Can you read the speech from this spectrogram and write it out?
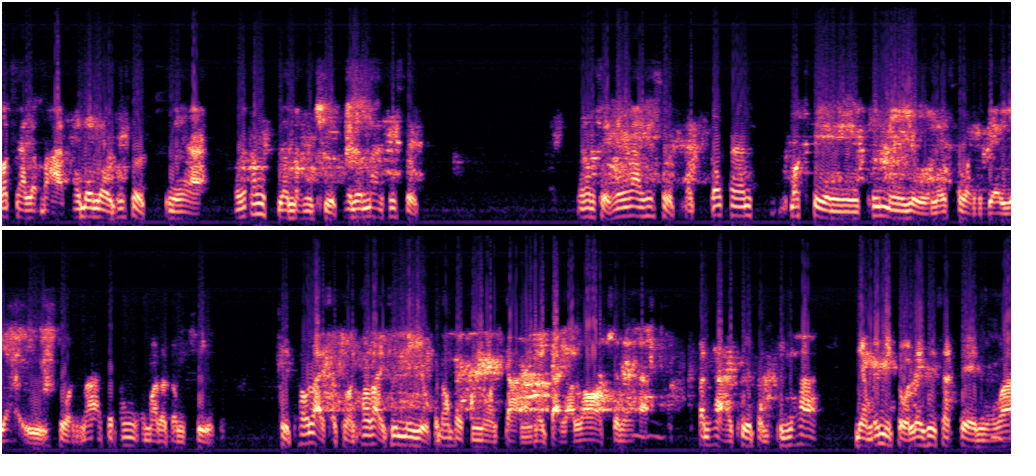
ลดการระบาดให้ได้เร็วที่สุดเนี่ย มันก็ต้องระดมฉีดให้ได้มากที่สุดระดมฉีดให้ได้มากที่สุดแล้วก็ฉะนั้นวัคซีนที่มีอยู่ในส่วนใหญ่ ๆ ส่วนมากก็ต้องเอามาระดมฉีดฉีดเท่าไหร่สัดส่วนเท่าไหร่ที่มีอยู่ก็ต้องไปคำนวณกันในแต่ละรอบใช่ไหมครับปัญหาคือผมคิดว่ายังไม่มีตัวเลขที่ชัดเจนว่า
